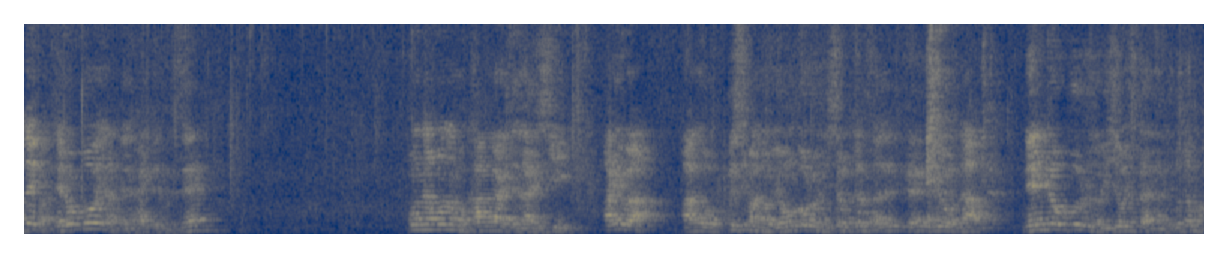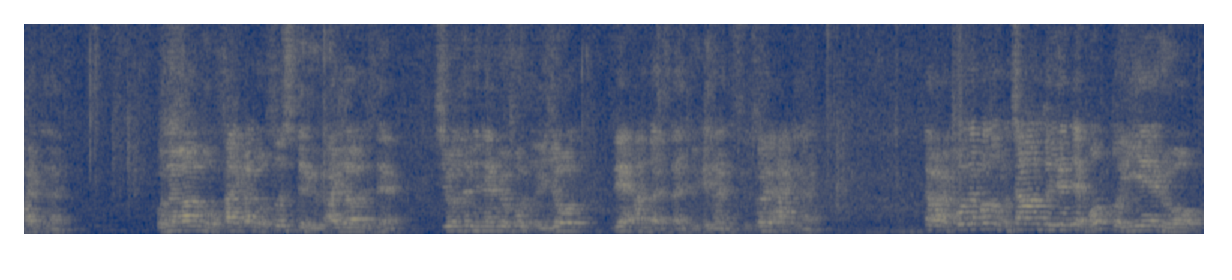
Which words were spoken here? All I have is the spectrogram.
例えばテロ行為なんて入ってるんですね。こんなものも考えてないしあるいはあの福島の4コロに象徴されるような燃料プールの異常事態なんてことも入ってない。女川も再稼働を阻止している間はですね使用済み燃料プールと異常で判断しないといけないんですけどそれ入ってない。だからこんなこともちゃんと入れてもっと EL を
